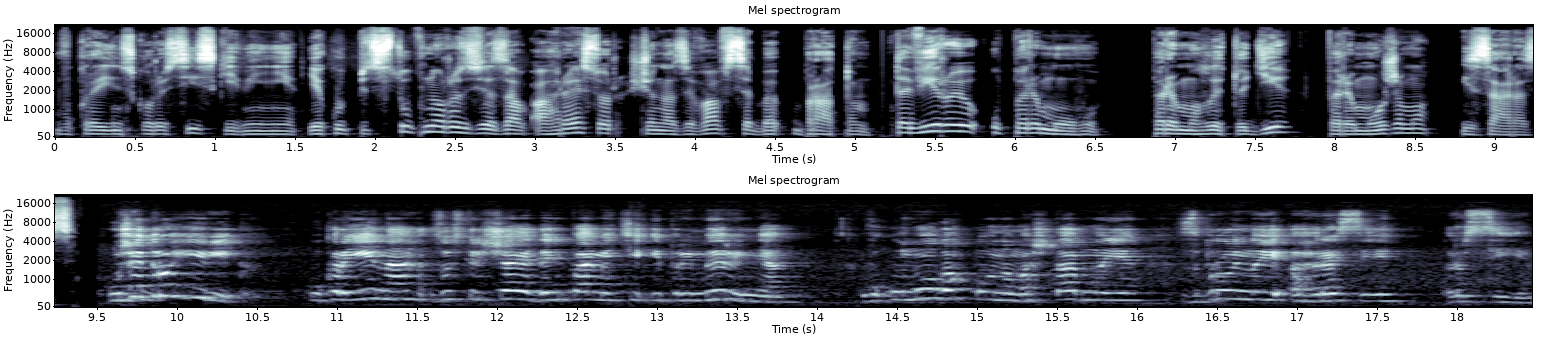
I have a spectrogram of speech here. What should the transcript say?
в українсько-російській війні, яку підступно розв'язав агресор, що називав себе братом, та вірою у перемогу. Перемогли тоді, переможемо і зараз. Уже другий рік Україна зустрічає День пам'яті і примирення в умовах повномасштабної збройної агресії Росії.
